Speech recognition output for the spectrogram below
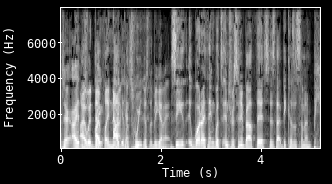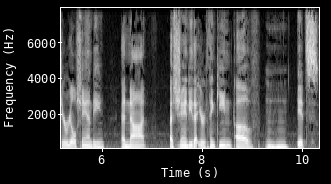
See, I would definitely I, not I get the sweetness at the beginning. See, what I think what's interesting about this is that because it's an imperial shandy and not a shandy that you're thinking of, mm-hmm. it's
